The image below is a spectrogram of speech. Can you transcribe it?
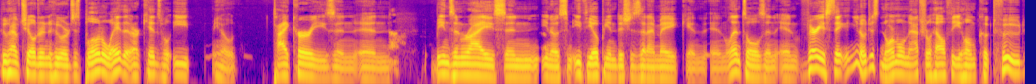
who have children who are just blown away that our kids will eat, you know, Thai curries and and beans and rice and you know some Ethiopian dishes that I make and and lentils and and various things, you know, just normal, natural, healthy, home cooked food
